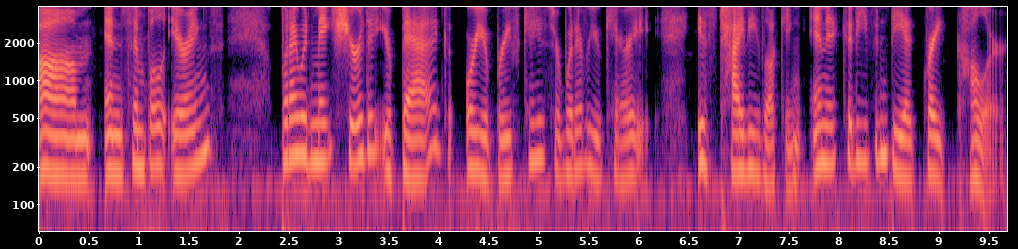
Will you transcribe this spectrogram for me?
um, and simple earrings. But I would make sure that your bag or your briefcase or whatever you carry is tidy looking, and it could even be a great color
